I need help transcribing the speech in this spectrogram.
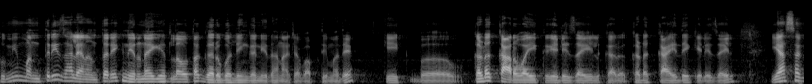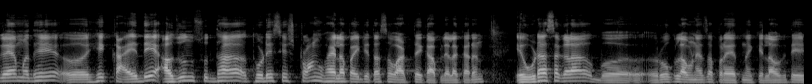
तुम्ही मंत्री झाल्यानंतर एक निर्णय घेतला होता गर्भलिंग निधनाच्या बाबतीमध्ये की कडक कारवाई केली जाईल कडक कायदे केले जाईल. या सगळ्यामध्ये हे कायदे अजून सुद्धा थोडेसे स्ट्रॉंग व्हायला पाहिजेत असं वाटतंय का आपल्याला? कारण एवढा सगळा ब- लावण्याचा प्रयत्न केला ते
